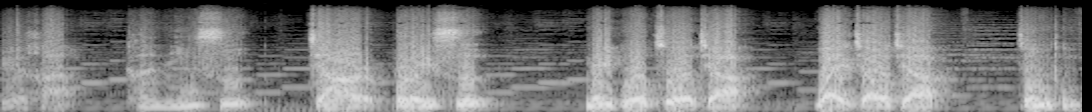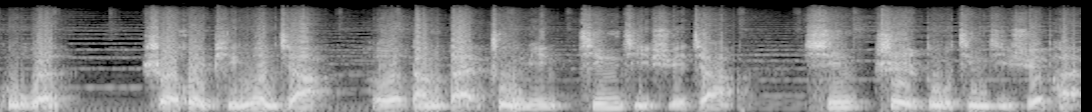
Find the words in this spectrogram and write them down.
约翰·肯尼斯·加尔布雷斯，美国作家、外交家、总统顾问、社会评论家和当代著名经济学家，新制度经济学派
